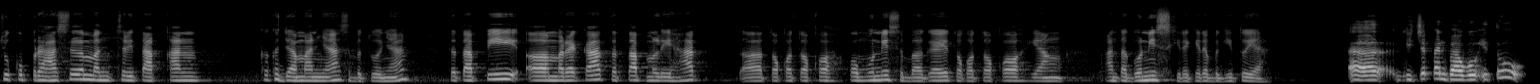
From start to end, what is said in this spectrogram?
cukup berhasil menceritakan kekejamannya sebetulnya tetapi uh, mereka tetap melihat Eh, tokoh-tokoh komunis sebagai tokoh-tokoh yang antagonis kira-kira begitu ya? Uh, di Cepen Bawo itu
